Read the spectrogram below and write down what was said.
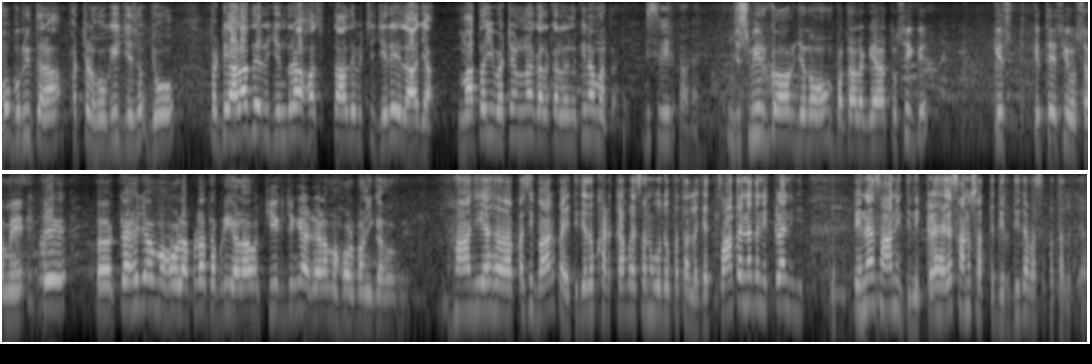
ਉਹ ਬੁਰੀ ਤਰ੍ਹਾਂ ਫੱਟੜ ਹੋ ਗਈ ਜਿਸ ਜੋ ਪਟਿਆਲਾ ਦੇ ਰਜਿੰਦਰਾ ਹਸਪਤਾਲ ਦੇ ਵਿੱਚ ਜਿਹੜੇ ਇਲਾਜ ਆ। ਮਾਤਾ ਜੀ ਬੈਠੇ ਉਹਨਾਂ ਨਾਲ ਗੱਲ ਕਰ ਲੈਣ। ਕੀ ਨਾਮ ਮਾਤਾ? ਜਸਵੀਰ ਕੌਰ ਹੈ ਜਸਵੀਰ ਕੌਰ ਜਦੋਂ ਪਤਾ ਲੱਗਿਆ ਤੁਸੀਂ ਕਿ- ਕਿਸ ਕਿੱਥੇ ਸੀ ਉਸ ਸਮੇਂ? ਤੇ ਕਿਹੋ ਜਿਹਾ ਮਾਹੌਲ ਆਪੜਾ ਥਪੜੀ ਵਾਲਾ ਚੀਕ ਚਿੰਗਾੜੇ ਵਾਲਾ ਮਾਹੌਲ ਬਣੀ ਕਹੋਗੇ ਹਾਂ ਜੀ, ਆਹ ਅਸੀਂ ਬਾਹਰ ਪਏ ਤੇ ਜਦੋਂ ਖੜਕਾ ਹੋਇਆ ਸਾਨੂੰ ਉਦੋਂ ਪਤਾ ਲੱਗਿਆ। ਸਾਹ ਤਾਂ ਇਹਨਾਂ ਦਾ ਨਿਕਲਿਆ ਨਹੀਂ ਜੀ। ਇਹਨਾਂ ਸਾਹ ਨਹੀਂ ਤੀ ਨਿਕਲਿਆ ਹੈਗਾ, ਸਾਨੂੰ ਸੱਤ ਗਿਰਦੀ ਦਾ ਬਸ ਪਤਾ ਲੱਗਿਆ।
